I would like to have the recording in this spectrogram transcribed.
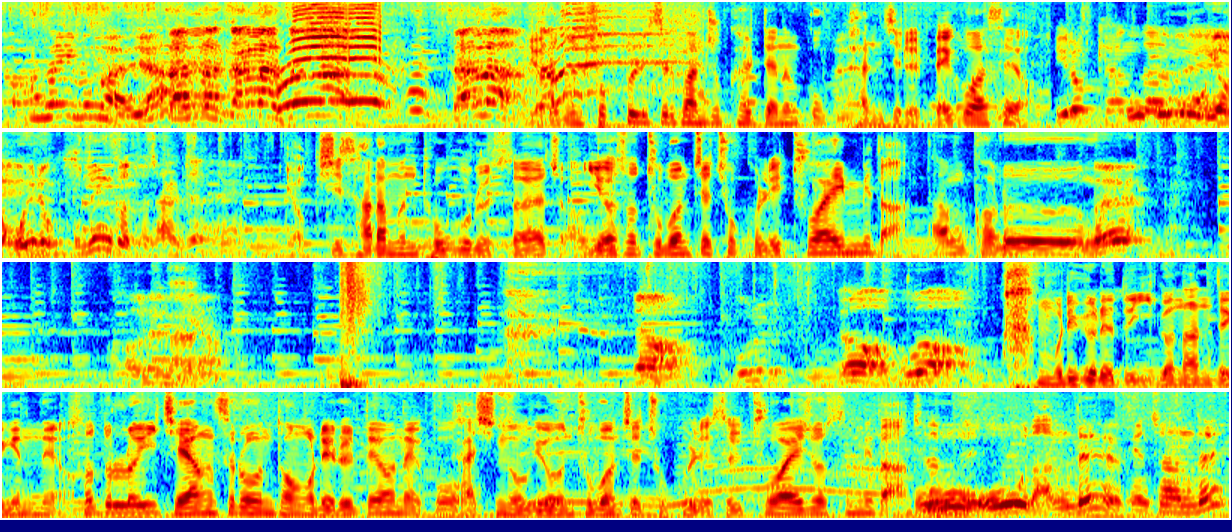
항상 입은 거 아니야? 잘라 잘라 잘라. 여러분 초콜릿을 반죽할 때는 꼭 반지를 빼고 하세요 이렇게 한 다음에. 오야 오히려 굳으니까 더 잘 되네 역시 사람은 도구를 써야죠 이어서 두 번째 초콜릿 투하입니다 다음 걸음을 걸음이야? 야 돌... 야 뭐야? 아무리 그래도 이건 안 되겠네요 서둘러 이 재앙스러운 덩어리를 떼어내고 다시 녹여온 두 번째 초콜릿을 투하해줬습니다 오 오 난데 괜찮은데?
